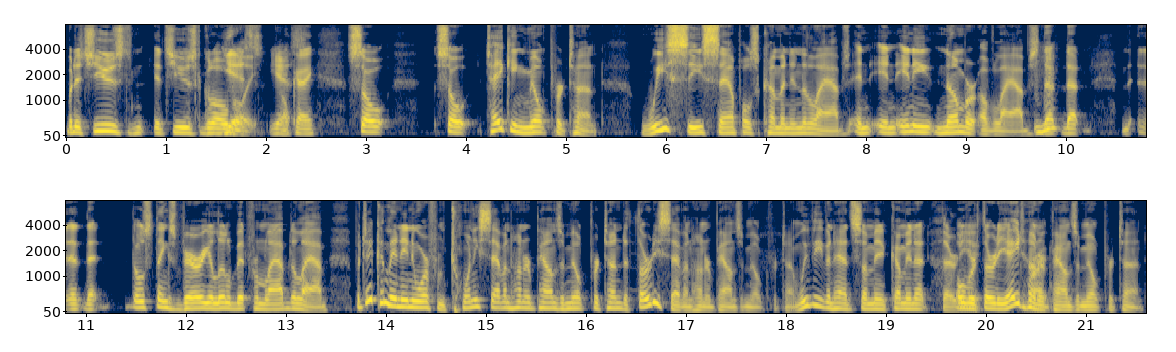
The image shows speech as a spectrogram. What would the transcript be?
but it's used it's used globally. Yes, yes. Okay, so so taking milk per ton, we see samples coming into labs, and in any number of labs Mm-hmm. that, that that that those things vary a little bit from lab to lab, but they come in anywhere from 2,700 pounds of milk per ton to 3,700 pounds of milk per ton. We've even had some in- come in at 38. over 3,800 pounds of milk per ton.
